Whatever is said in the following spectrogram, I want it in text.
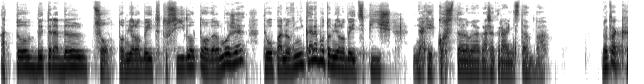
A to by teda byl co? To mělo být to sídlo toho velmože, toho panovníka, nebo to mělo být spíš nějaký kostel nebo nějaká sakrální stavba? No tak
